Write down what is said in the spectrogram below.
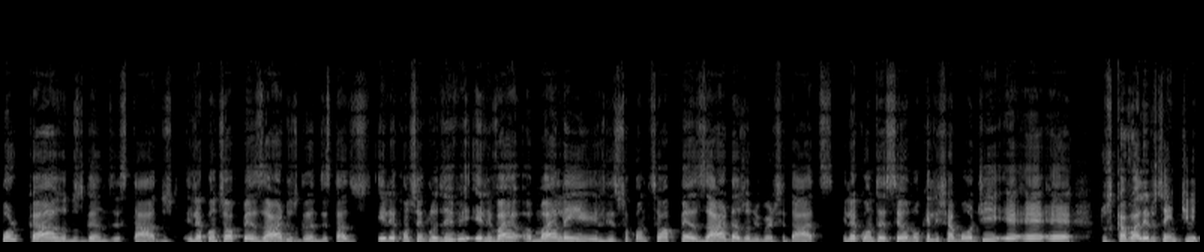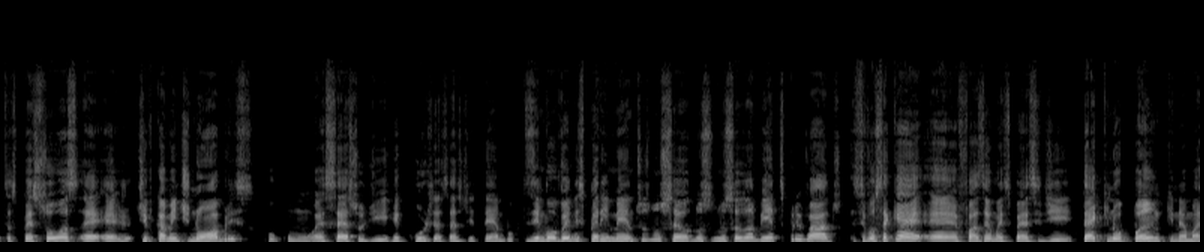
por causa dos grandes estados, ele aconteceu apesar dos grandes estados, ele aconteceu, inclusive, ele vai mais além, ele diz isso aconteceu apesar das universidades, ele aconteceu no que ele chamou de é, é, é dos cavaleiros cientistas, pessoas é, é, tipicamente nobres, com excesso de recursos, excesso de tempo, desenvolvendo experimentos no seu, nos, nos seus ambientes privados. Se você quer é, fazer uma espécie de tecnopunk, né, uma,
